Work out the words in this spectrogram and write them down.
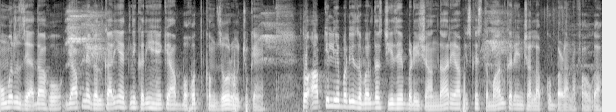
उम्र ज़्यादा हो, या आपने गलकारियाँ इतनी करी हैं कि आप बहुत कमज़ोर हो चुके हैं। तो आपके लिए बड़ी ज़बरदस्त चीज़ है, बड़ी शानदार है, आप इसका इस्तेमाल करें, इंशाल्लाह आपको बड़ा नफ़ा होगा।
